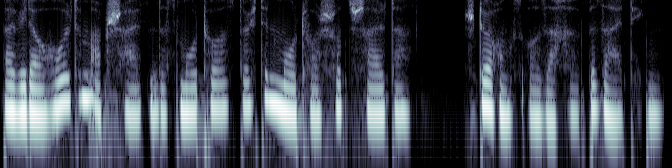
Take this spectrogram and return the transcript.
bei wiederholtem Abschalten des Motors durch den Motorschutzschalter Störungsursache beseitigen.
